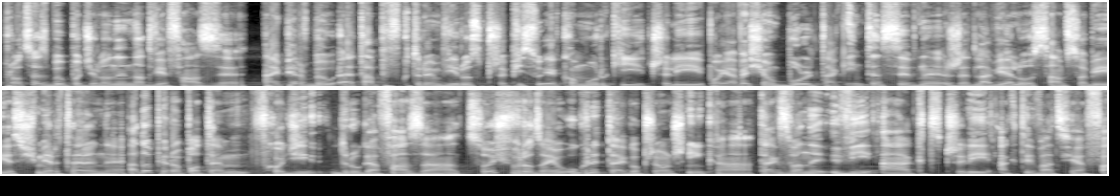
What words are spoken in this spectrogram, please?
Proces był podzielony na dwie fazy. Najpierw był etap, w którym wirus przepisuje komórki, czyli pojawia się ból tak intensywny, że dla wielu sam w sobie jest śmiertelny, a dopiero potem wchodzi druga faza, coś w rodzaju ukrytego przełącznika, tak zwany V-Act, czyli aktywacja V,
